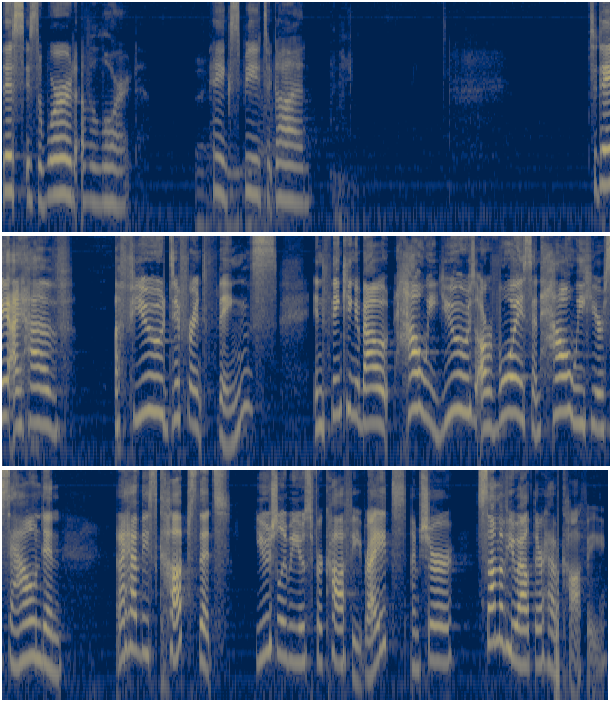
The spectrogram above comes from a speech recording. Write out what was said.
This is the word of the Lord. Thanks be to God. Today I have a few different things in thinking about how we use our voice and how we hear sound. And, and I have these cups that usually we use for coffee, right? I'm sure some of you out there have coffee.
